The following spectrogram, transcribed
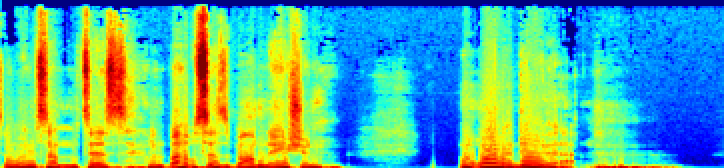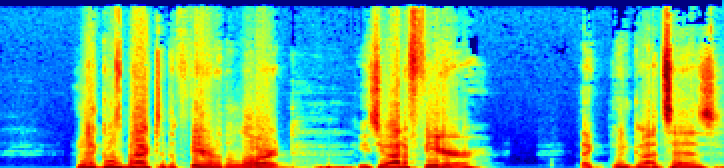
So when something says, when the Bible says abomination, you don't want to do that. And that goes back to the fear of the Lord. Because you ought to fear that when God says,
